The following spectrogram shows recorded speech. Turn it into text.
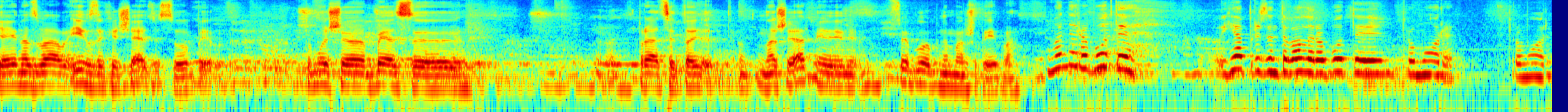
я її назвав їх захищають ЗСУ. Тому що без е, праці нашої армії це було б неможливо. У мене роботи, я презентувала роботи про море. Про море.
